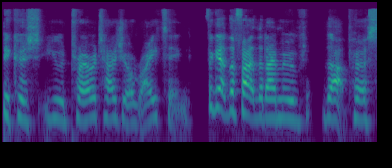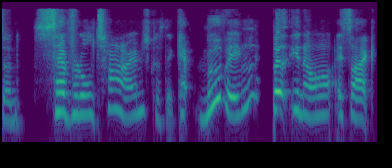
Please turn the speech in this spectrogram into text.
because you would prioritize your writing. Forget the fact that I moved that person several times because they kept moving. But, you know, it's like,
